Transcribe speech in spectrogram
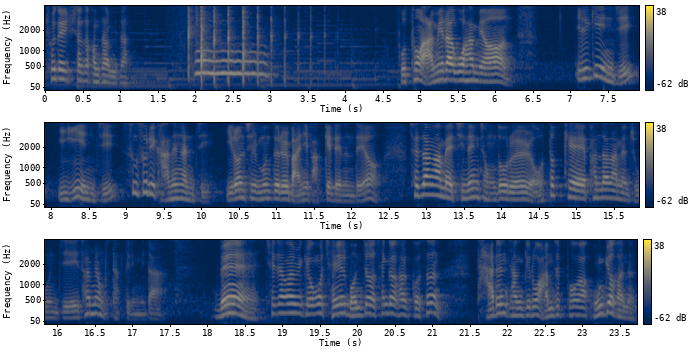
초대해 주셔서 감사합니다. 보통 암이라고 하면 1기인지 2기인지 수술이 가능한지 이런 질문들을 많이 받게 되는데요. 췌장암의 진행 정도를 어떻게 판단하면 좋은지 설명 부탁드립니다. 네, 췌장암의 경우 제일 먼저 생각할 것은 다른 장기로 암세포가 옮겨가는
